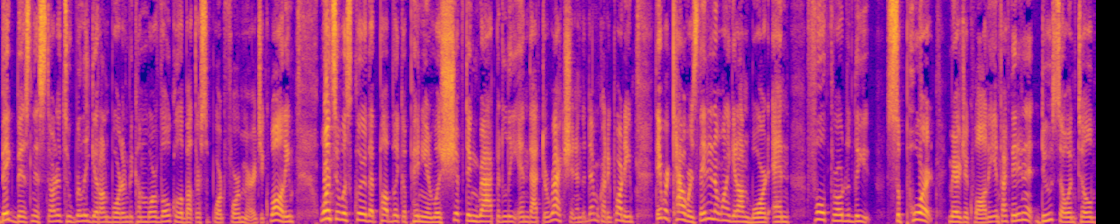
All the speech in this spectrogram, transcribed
big business started to really get on board and become more vocal about their support for marriage equality once it was clear that public opinion was shifting rapidly in that direction. And the Democratic Party, they were cowards. They didn't want to get on board and full-throatedly support marriage equality. In fact, they didn't do so until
